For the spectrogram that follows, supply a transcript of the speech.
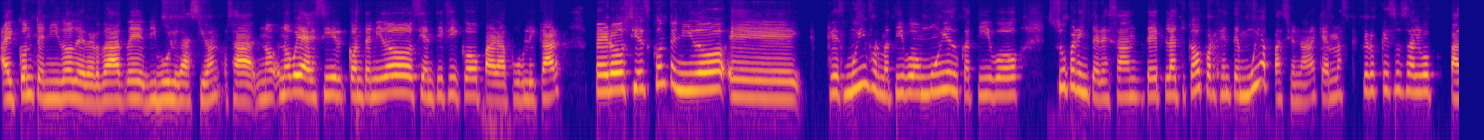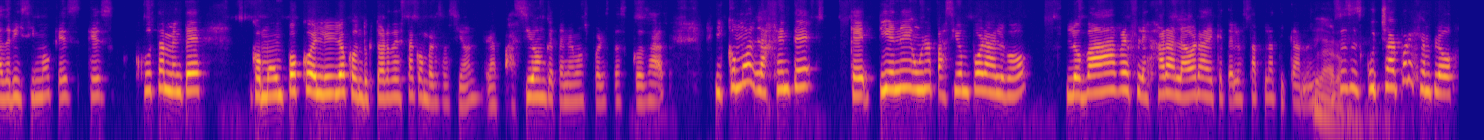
hay contenido de verdad de divulgación, o sea, no, no voy a decir contenido científico para publicar, pero sí es contenido eh, que es muy informativo, muy educativo, súper interesante, platicado por gente muy apasionada, que además creo que eso es algo padrísimo, que es, que es justamente como un poco el hilo conductor de esta conversación, la pasión que tenemos por estas cosas, y cómo la gente que tiene una pasión por algo lo va a reflejar a la hora de que te lo está platicando. Entonces, escuchar, por ejemplo,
